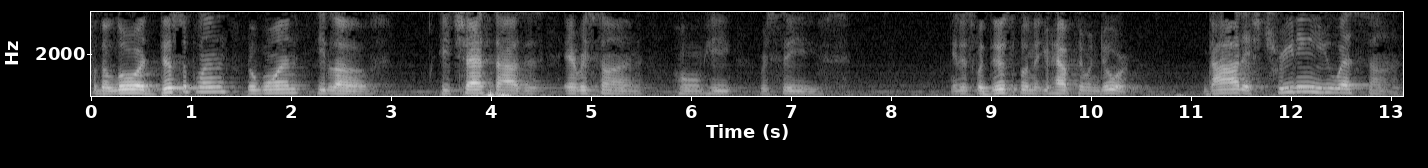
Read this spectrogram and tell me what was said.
For the Lord disciplines the one he loves. He chastises every son whom he receives. It is for discipline that you have to endure. God is treating you as sons.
